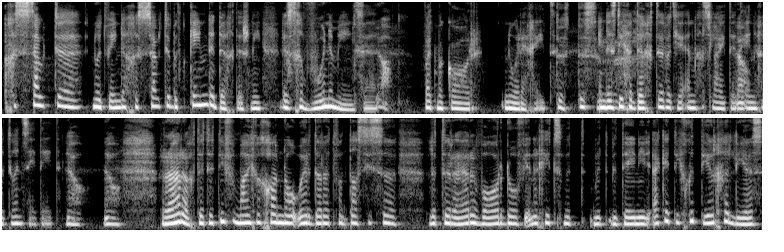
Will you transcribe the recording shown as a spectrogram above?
gesoute noodwendig gesoute bekende digters nie, dis gewone mense ja. wat mekaar nodig het. Dis dis en dis die gedigte wat jy ingesluit het ja. en getoon het. Ja. Ja. Regtig, dit het nie vir my gegaan daaroor dat dit fantastiese literêre waarde of enigiets met met met hê nie. Ek het dit goed deurgelees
